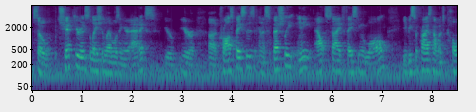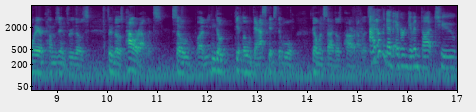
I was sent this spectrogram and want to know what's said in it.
So check your insulation levels in your attics, your your uh, crawl spaces, and especially any outside facing wall. You'd be surprised how much cold air comes in through those through those power outlets. So um, you can go get little gaskets that will go inside those power outlets. i don't think i've ever given thought to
